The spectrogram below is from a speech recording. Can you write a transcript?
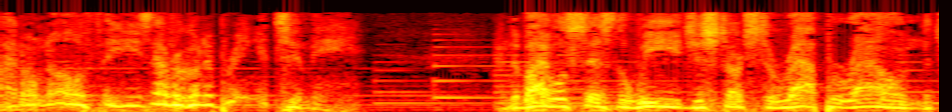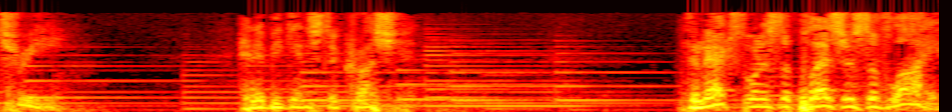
I don't know if He's ever going to bring it to me. And the Bible says the weed just starts to wrap around the tree and it begins to crush it. The next one is the pleasures of life.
